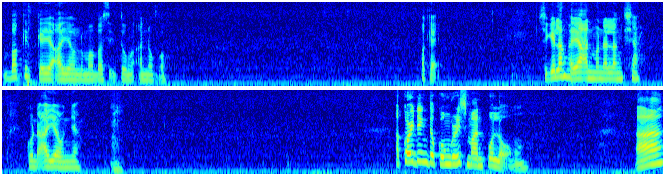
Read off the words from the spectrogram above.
bakit kaya ayaw lumabas itong ano ko? Okay. Sige lang, hayaan mo na lang siya kung ayaw niya. According to Congressman Pulong, ha,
